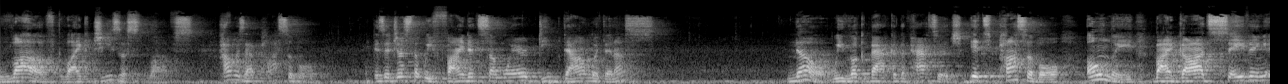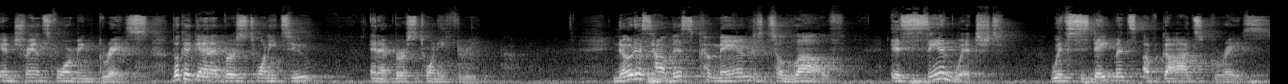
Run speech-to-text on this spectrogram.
love like Jesus loves? How is that possible? Is it just that we find it somewhere deep down within us? No, we look back at the passage. It's possible only by God's saving and transforming grace. Look again at verse 22 and at verse 23. Notice how this command to love is sandwiched with statements of God's grace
